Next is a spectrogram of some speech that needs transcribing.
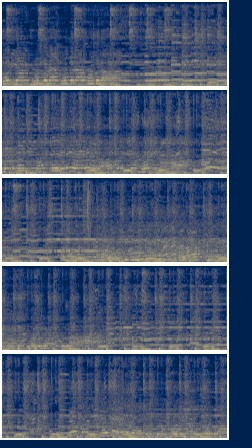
ঘোড়িয়ার ঘুগরা ঘুগরা ঘুগরা। ખોડિયાર ખોડિયાર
